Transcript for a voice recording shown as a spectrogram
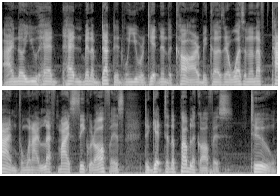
I know you had hadn't been abducted when you were getting in the car because there wasn't enough time from when I left my secret office to get to the public office. Two,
